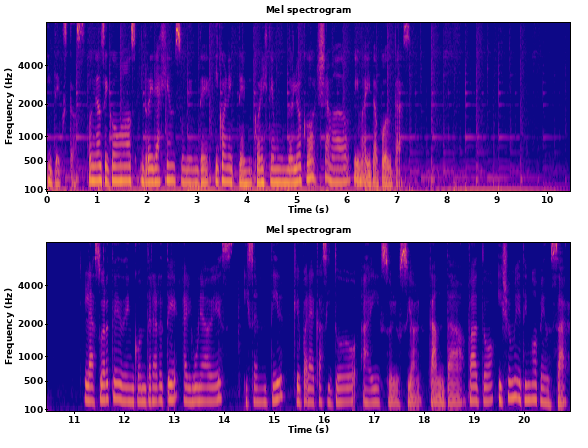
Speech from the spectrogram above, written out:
y textos. Pónganse cómodos, relajen su mente y conecten con este mundo loco llamado Mimadita Podcast. La suerte de encontrarte alguna vez y sentir que para casi todo hay solución. Canta Pato y yo me detengo a pensar,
